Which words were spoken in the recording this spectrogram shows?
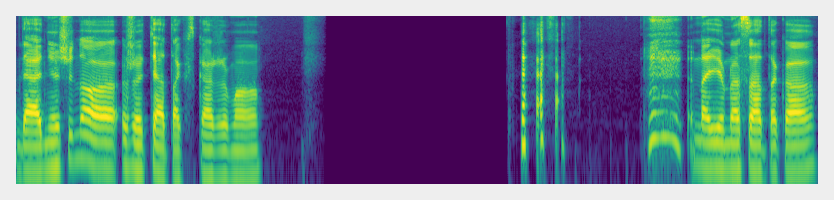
Для нічного життя, так скажемо. Наївна сатока.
